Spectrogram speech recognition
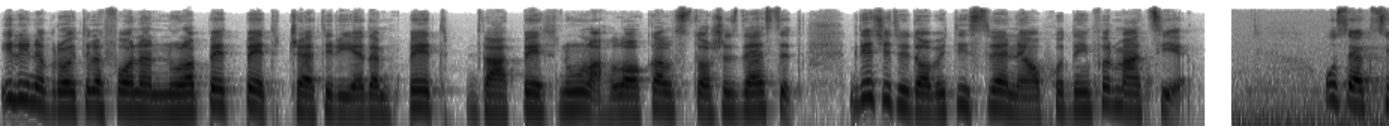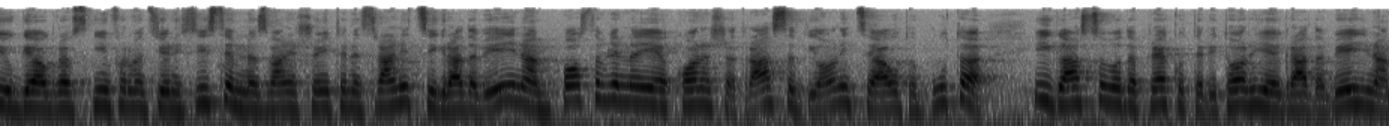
ili na broj telefona 055 415 250 lokal 160 gdje ćete dobiti sve neophodne informacije. U sekciju Geografski informacijoni sistem na zvaničnoj internet stranici grada Bijeljina postavljena je konačna trasa dionice autoputa i gasovoda preko teritorije grada Bijeljina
